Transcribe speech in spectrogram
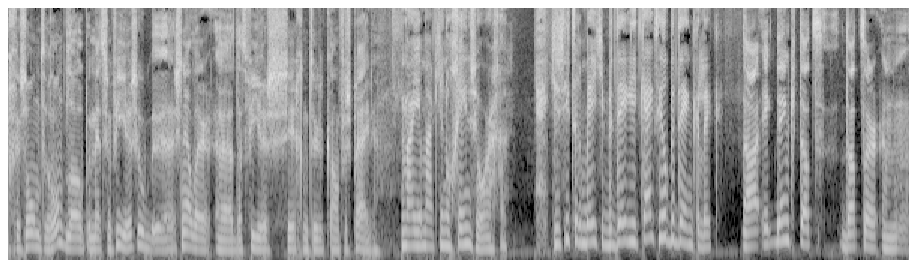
gezond rondlopen met zo'n virus, hoe sneller dat virus zich natuurlijk kan verspreiden. Maar je maakt je nog geen zorgen. Je ziet er een beetje bedenk, je kijkt heel bedenkelijk. Nou, ik denk dat, dat er een,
